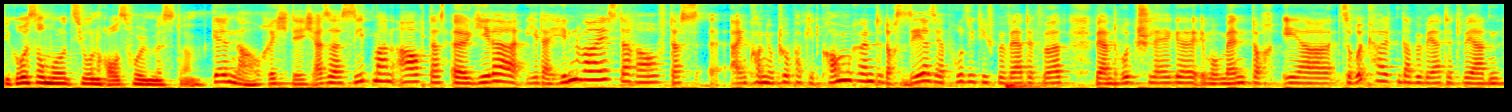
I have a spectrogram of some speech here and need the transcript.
die größere Munition rausholen müsste. Genau, richtig. Also das sieht man auch, dass äh, jeder, jeder Hinweis darauf, dass äh, ein Konjunkturpaket kommen könnte, doch sehr, sehr positiv bewertet wird, während Rückschläge im Moment doch eher zurückhaltender bewertet werden.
